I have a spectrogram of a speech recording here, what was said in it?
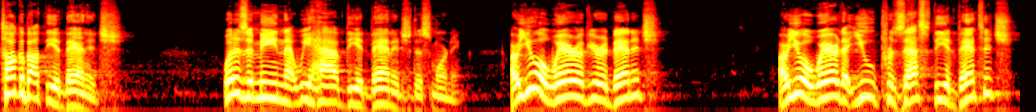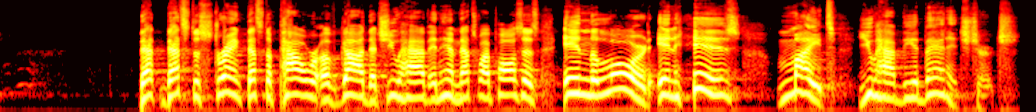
Talk about the advantage. What does it mean that we have the advantage this morning? Are you aware of your advantage? Are you aware that you possess the advantage? That, that's the strength, that's the power of God that you have in Him. That's why Paul says, in the Lord, in His might, you have the advantage, church.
